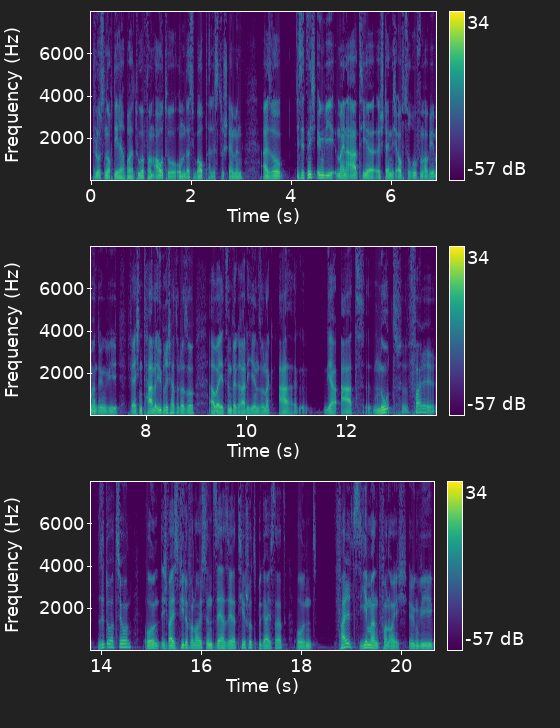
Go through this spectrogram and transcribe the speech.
Plus noch die Reparatur vom Auto, um das überhaupt alles zu stemmen. Also ist jetzt nicht irgendwie meine Art, hier ständig aufzurufen, ob jemand irgendwie vielleicht einen Taler übrig hat oder so. Aber jetzt sind wir gerade hier in so einer ja, Art Notfallsituation. Und ich weiß, viele von euch sind sehr, sehr tierschutzbegeistert. Und falls jemand von euch irgendwie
